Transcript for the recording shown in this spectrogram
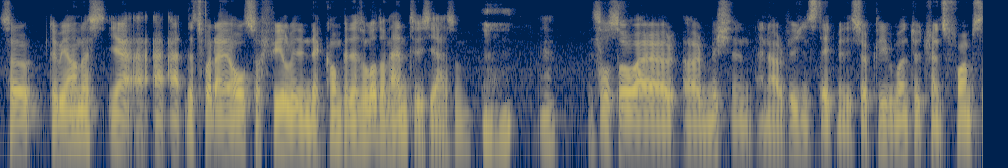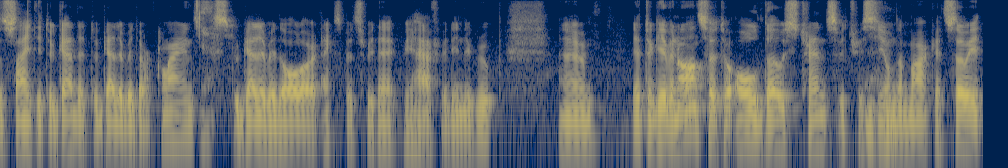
So to be honest, yeah, I, I, that's what I also feel within the company. There's a lot of enthusiasm. Mm-hmm. Yeah. It's also our, our mission and our vision statement is so clear. We want to transform society together, together with our clients, Yes. together with all our experts we, ha- we have within the group. Um, yeah, to give an answer to all those trends which we see mm-hmm. on the market. So it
